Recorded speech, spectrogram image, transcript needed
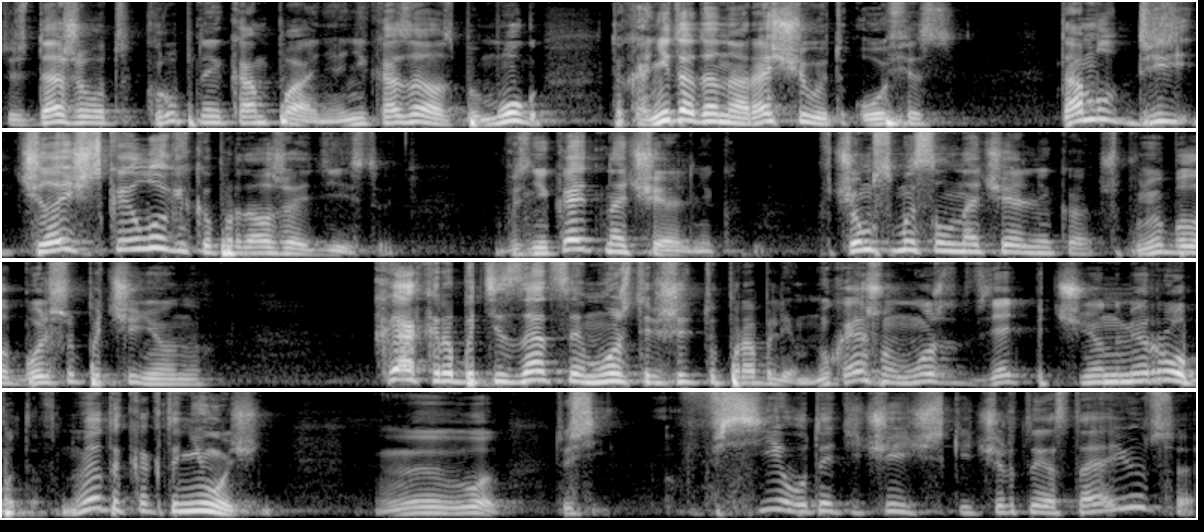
То есть даже вот крупные компании, они, казалось бы, могут, так они тогда наращивают офис. Там человеческая логика продолжает действовать. Возникает начальник. В чем смысл начальника? Чтобы у него было больше подчиненных. Как роботизация может решить эту проблему? Ну, конечно, он может взять подчиненными роботов, но это как-то не очень. Э, вот. То есть все вот эти человеческие черты остаются,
